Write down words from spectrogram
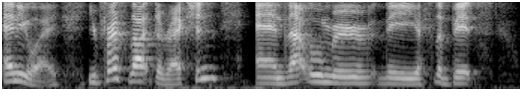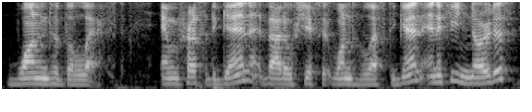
Anyway, you press that direction and that will move the, the bits one to the left. And we press it again, that'll shift it one to the left again. And if you notice,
